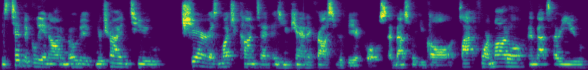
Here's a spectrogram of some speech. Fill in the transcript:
Is typically in automotive, you're trying to share as much content as you can across your vehicles. And that's what you call a platform model. And that's how you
